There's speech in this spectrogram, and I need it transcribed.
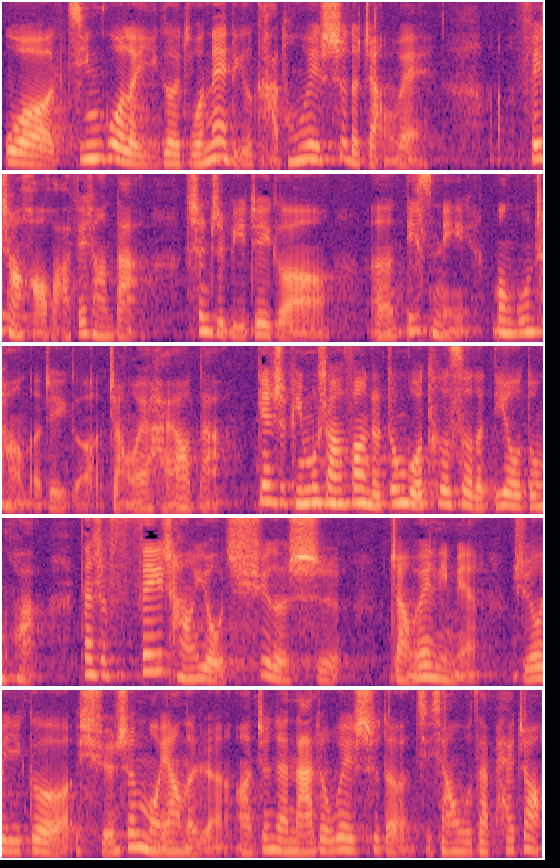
我经过了一个国内的一个卡通卫视的展位，非常豪华，非常大，甚至比这个嗯迪士尼梦工厂的这个展位还要大。电视屏幕上放着中国特色的低幼动画，但是非常有趣的是，展位里面只有一个学生模样的人啊，正在拿着卫视的吉祥物在拍照。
